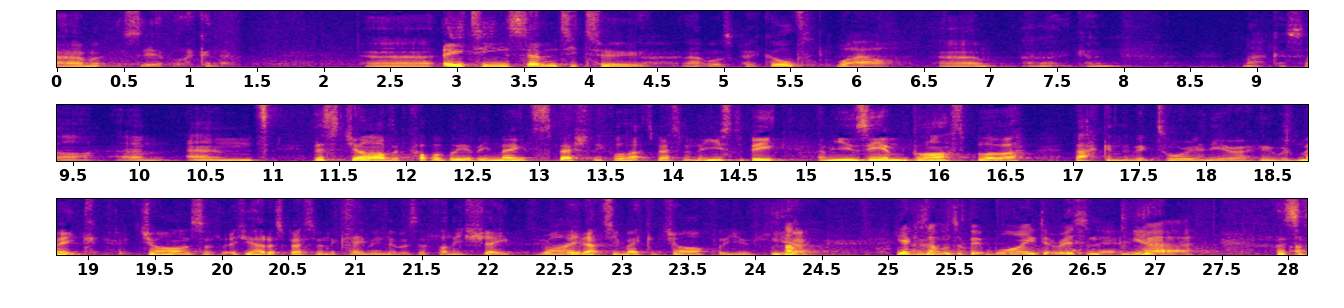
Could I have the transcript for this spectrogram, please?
Um, let's see if I can. Uh, 1872, that was pickled. Wow. Um, and that kind of Makassar. Um, and this jar would probably have been made specially for that specimen. There used to be a museum glass blower back in the Victorian era who would make jars of, if you had a specimen that came in that was a funny shape, Right. they'd actually make a jar for you here. Huh. Yeah, because that um, one's a bit wider, isn't it? Yeah. Let's, I'm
